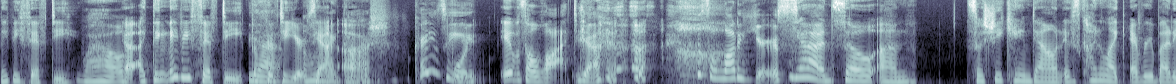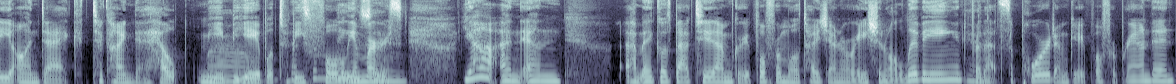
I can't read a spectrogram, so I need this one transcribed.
maybe 50. Wow. Yeah, I think maybe 50 for yeah. 50 years. Oh yeah. my uh, gosh. Uh, Crazy. 40. It was a lot. Yeah. it's a lot of years. Yeah. And so, um, so she came down. It was kind of like everybody on deck to kind of help me wow. be able to That's be fully amazing. immersed. Yeah. And, and, um, it goes back to I'm grateful for multi generational living yeah. for that support. I'm grateful for Brandon,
